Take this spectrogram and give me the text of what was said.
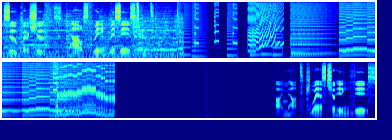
Super shoes, now spring resistant. I'm not questioning this.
